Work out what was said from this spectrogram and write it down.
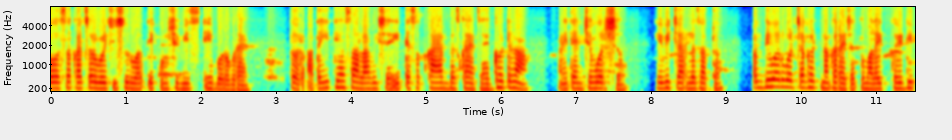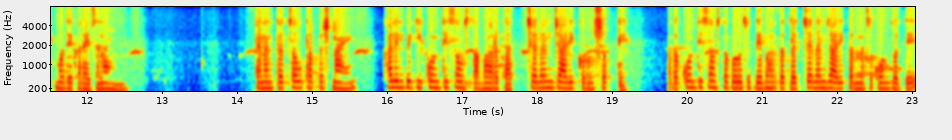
असका चळवळीची सुरुवात एकोणीशे वीस हे बरोबर आहे. तर आता इतिहासाला विषय इतिहासात काय अभ्यास करायचा आहे? घटना आणि त्यांचे वर्ष हे विचारलं जातं. अगदी वरवरच्या घटना करायच्या. तुम्हाला इतकंही डीपमध्ये करायचं नाही. त्यानंतर चौथा प्रश्न आहे खालीलपैकी कोणती संस्था भारतात चलन जारी करू शकते? आता कोणती संस्था करू शकते? भारतातलं चलन जारी करण्याचं कोण करते?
